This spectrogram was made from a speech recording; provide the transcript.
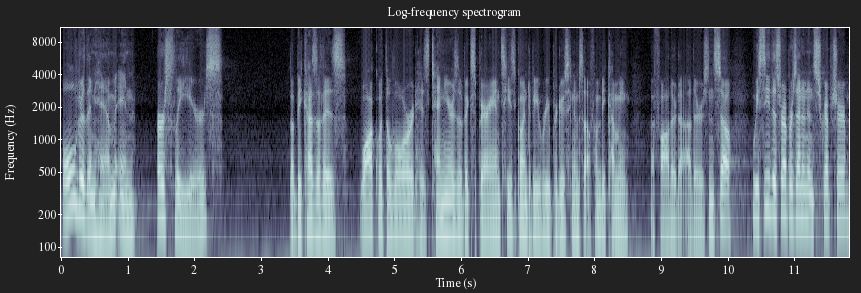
older than him in earthly years, but because of his walk with the Lord, his 10 years of experience, he's going to be reproducing himself and becoming a father to others. And so we see this represented in Scripture.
